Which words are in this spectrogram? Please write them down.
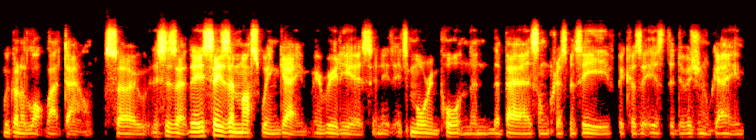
we've got to lock that down. So this is a this is a must win game. It really is, and it, it's more important than the Bears on Christmas Eve because it is the divisional game.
